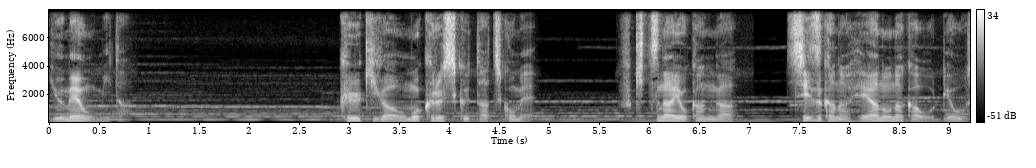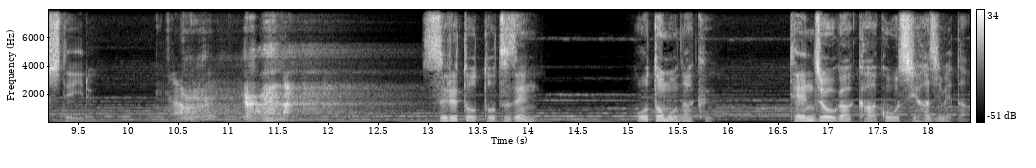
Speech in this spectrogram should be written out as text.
夢を見た空気が重苦しく立ち込め不吉な予感が静かな部屋の中を凌している。すると突然音もなく天井が下降し始めた。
